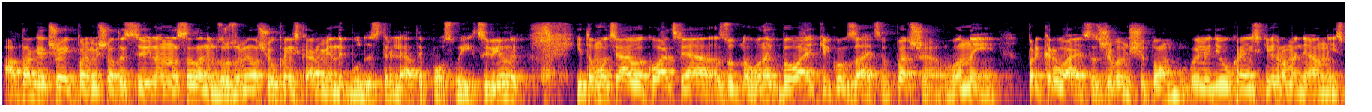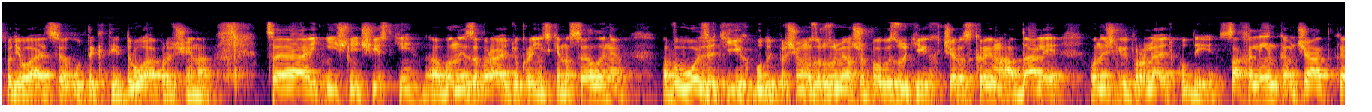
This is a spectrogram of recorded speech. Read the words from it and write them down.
А так, якщо їх перемішати з цивільним населенням, зрозуміло, що українська армія не буде стріляти по своїх цивільних, і тому ця евакуація з одного вони вбивають кількох зайців. Перше, вони прикриваються з живим щитом у вигляді українських громадян і сподіваються утекти. Друга причина це етнічні чистки. Вони забирають українське населення, вивозять їх, будуть причому зрозуміло, що повезуть їх через Крим, а далі вони ж відправляють куди? Сахалін, Камчатка,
